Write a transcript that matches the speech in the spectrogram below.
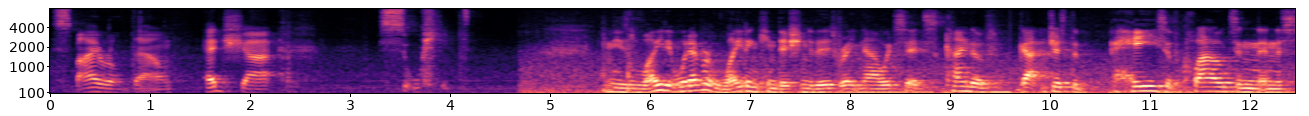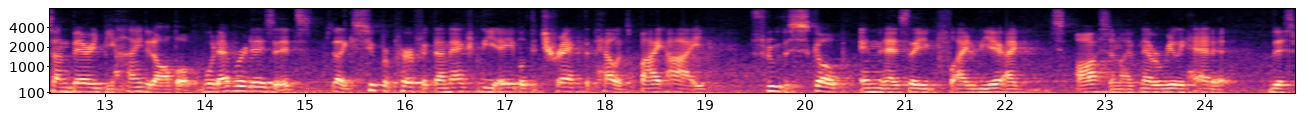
spiraled down, headshot. Sweet. And these lighting, whatever lighting condition it is right now, it's it's kind of got just a haze of clouds and, and the sun buried behind it all, but whatever it is, it's like super perfect. I'm actually able to track the pellets by eye through the scope and as they fly to the air. I, it's awesome. I've never really had it this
